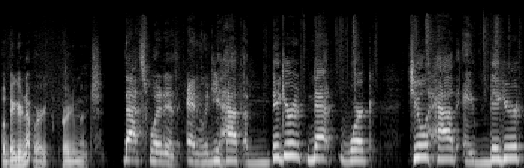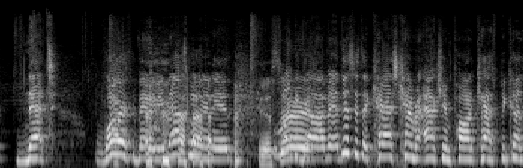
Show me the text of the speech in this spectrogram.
a bigger network, pretty much. That's what it is. And when you have a bigger network, you'll have a bigger net worth, baby. That's what it is. Yes, sir. Look at. God, man. This is the Cash Camera Action Podcast because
